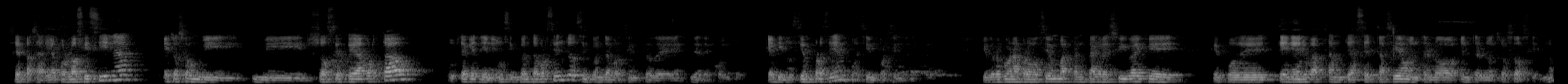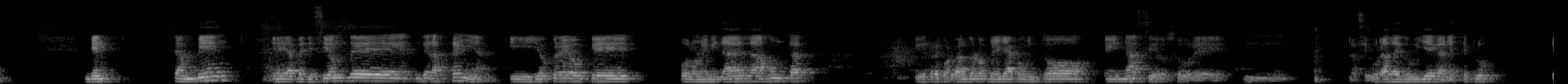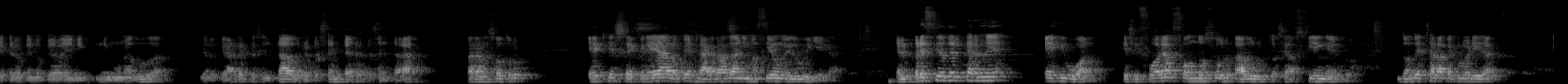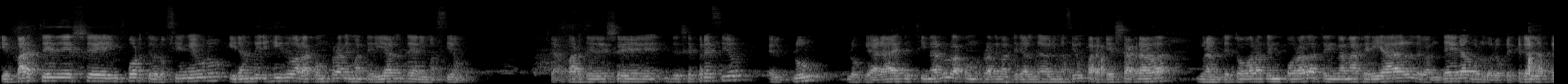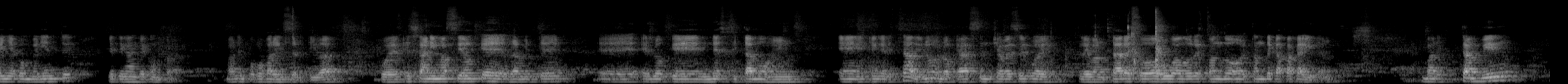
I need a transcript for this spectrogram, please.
se pasaría por la oficina. Estos son mis, mis socios que he aportado. Usted que tiene un 50%, 50% de, de descuento. Que tiene un 100%, pues 100% de descuento. Yo creo que es una promoción bastante agresiva y que, que puede tener bastante aceptación entre, los, entre nuestros socios. ¿no? Bien, también eh, a petición de, las peñas, y yo creo que por unanimidad en la Junta, y recordando lo que ya comentó Ignacio sobre mm, la figura de Edu Villegas en este club, que creo que no cabe ninguna duda de lo que ha representado, representa y representará para nosotros, es que se crea lo que es la grada de animación Edu Villegas. El precio del carnet es igual que si fuera Fondo Sur adulto, o sea, 100 euros. ¿Dónde está la peculiaridad? Que parte de ese importe de los 100 euros irán dirigidos a la compra de material de animación. sea, aparte de ese, de ese precio, el club lo que hará es destinarlo a compra de material de animación para que esa grada durante toda la temporada tenga material de bandera, bueno, de lo que crean las peñas convenientes que tengan que comprar, ¿vale? Un poco para incentivar pues, esa animación que realmente eh, es lo que necesitamos en, en, el estadio, ¿no? Lo que hace muchas veces pues levantar a esos jugadores cuando están de capa caída, Vale, también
